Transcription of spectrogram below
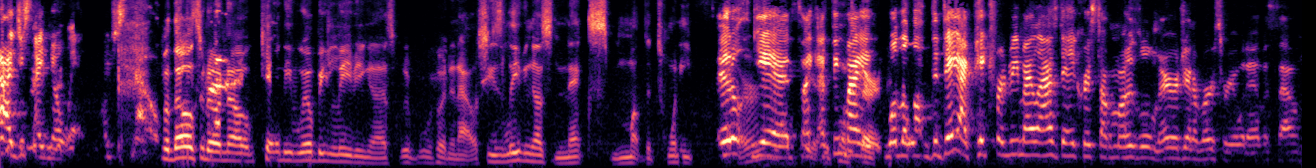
I just I know it. I just know. For those who don't know, Candy will be leaving us. We're, we're putting it out. She's leaving us next month, the twenty. It'll yeah. It's like Yeah, I think my well the the day I picked for it to be my last day. Chris talking about his little marriage anniversary or whatever. So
